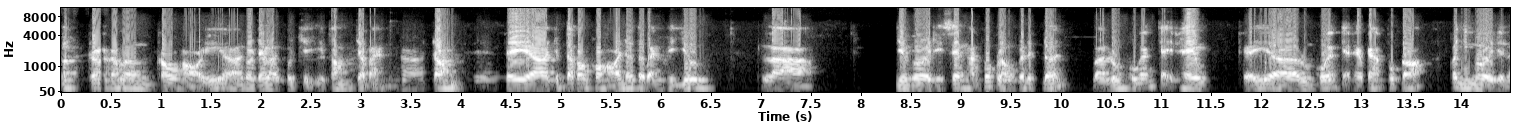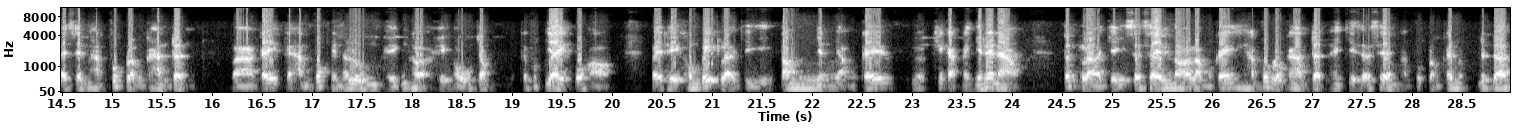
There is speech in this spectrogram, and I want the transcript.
Vâng, rất là cảm ơn câu hỏi uh, câu trả lời của chị Tâm cho bạn à, uh, Trâm thì uh, chúng ta có một câu hỏi nữa từ bạn Thùy Dương là nhiều người thì xem hạnh phúc là một cái đích đến và luôn cố gắng chạy theo cái uh, luôn cố gắng chạy theo cái hạnh phúc đó. Có những người thì lại xem hạnh phúc là một cái hành trình và cái cái hạnh phúc thì nó luôn hiện hiện hữu trong cái phút giây của họ vậy thì không biết là chị Tâm nhìn nhận cái cái cặp này như thế nào? Tức là chị sẽ xem nó là một cái hạnh phúc là cái hành trình hay chị sẽ xem hạnh phúc là cái đích đến?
